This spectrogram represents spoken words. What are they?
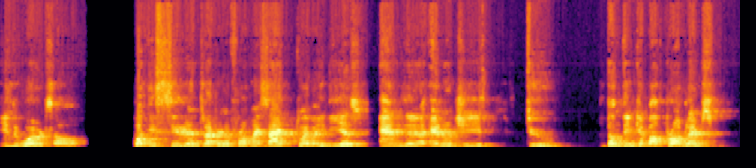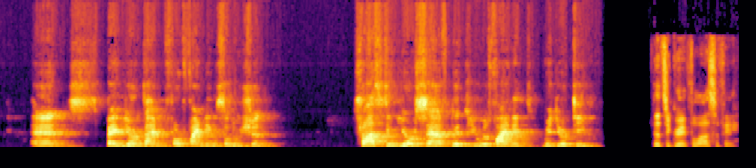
in the world. So, what is serial entrepreneur from my side? To have ideas and uh, energy to don't think about problems and spend your time for finding solution. Trusting yourself that you will find it with your team. That's a great philosophy.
